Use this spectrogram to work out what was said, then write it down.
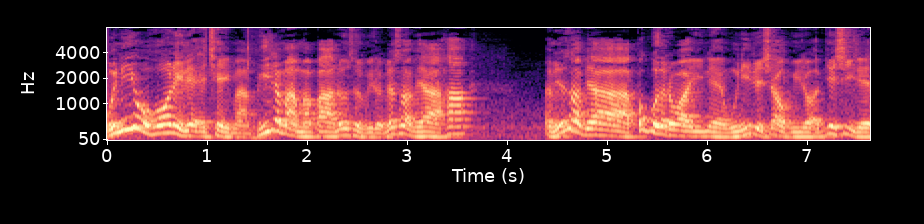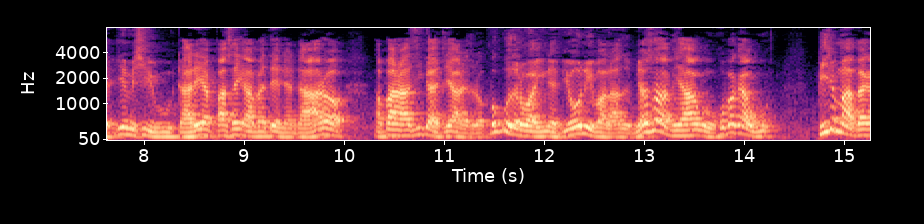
ဝင်းကြီးကိုဟောနေတဲ့အချိန်မှာဘိဓမ္မာမပါလို့ဆိုပြီးတော့မြတ်စွာဘုရားဟာအမြတ်စွာဘုရားပုဂ္ဂိုလ်တော်ကြီးနဲ့ဝီနည်းတွေလျှောက်ပြီးတော့အပြစ်ရှိတယ်အပြစ်မရှိဘူးဒါတွေကပါစိတ်အဘတ်တဲ့နဲ့ဒါကတော့အပါရာဇိကကြားရတယ်ဆိုတော့ပုဂ္ဂိုလ်တော်ကြီးနဲ့ပြောနေပါလားဆိုမြတ်စွာဘုရားကိုဟိုဘက်ကဘိဓမ္မာဘက်က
